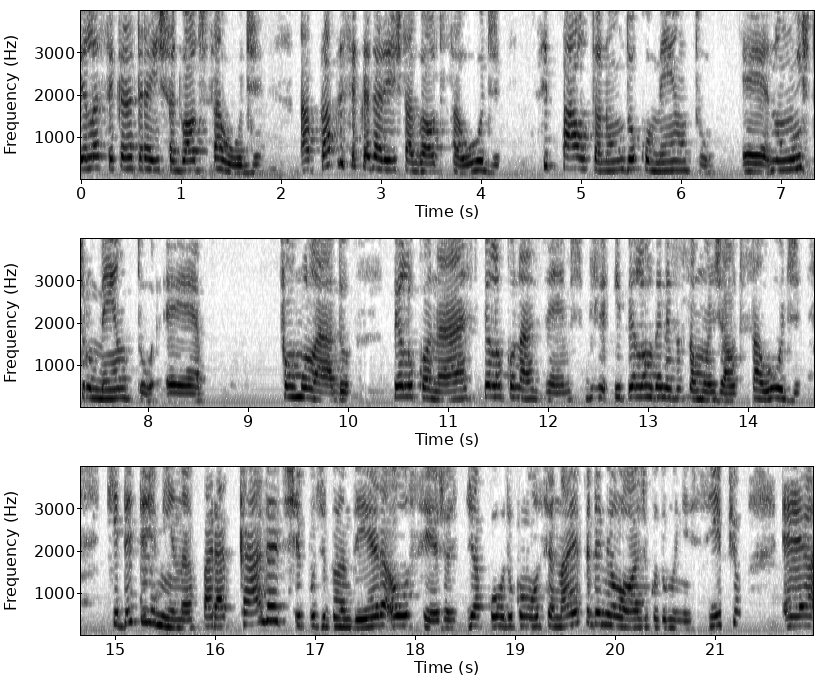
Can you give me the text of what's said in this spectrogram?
pela Secretaria Estadual de Saúde. A própria Secretaria Estadual de Saúde se pauta num documento, é, num instrumento é, formulado pelo CONAS, pela CONASEMS e pela Organização Mundial de Saúde, que determina para cada tipo de bandeira, ou seja, de acordo com o cenário epidemiológico do município, é,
